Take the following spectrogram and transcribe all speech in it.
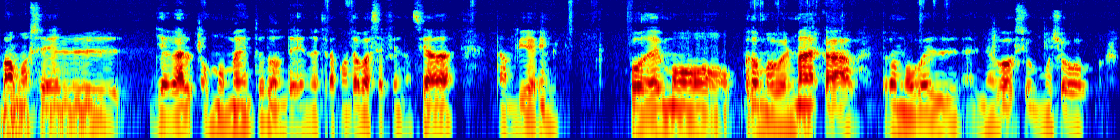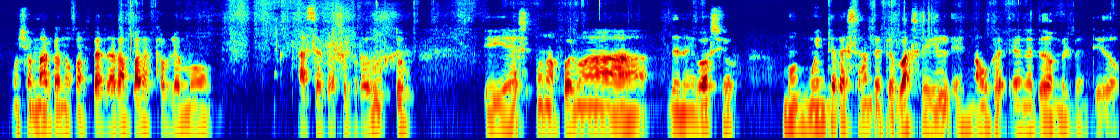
vamos a llegar a un momento donde nuestra cuenta va a ser financiada. También podemos promover marcas, promover el negocio. Mucho, muchas marcas nos contratarán para que hablemos acerca de su producto. Y es una forma de negocio muy, muy interesante que va a seguir en auge en este 2022.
